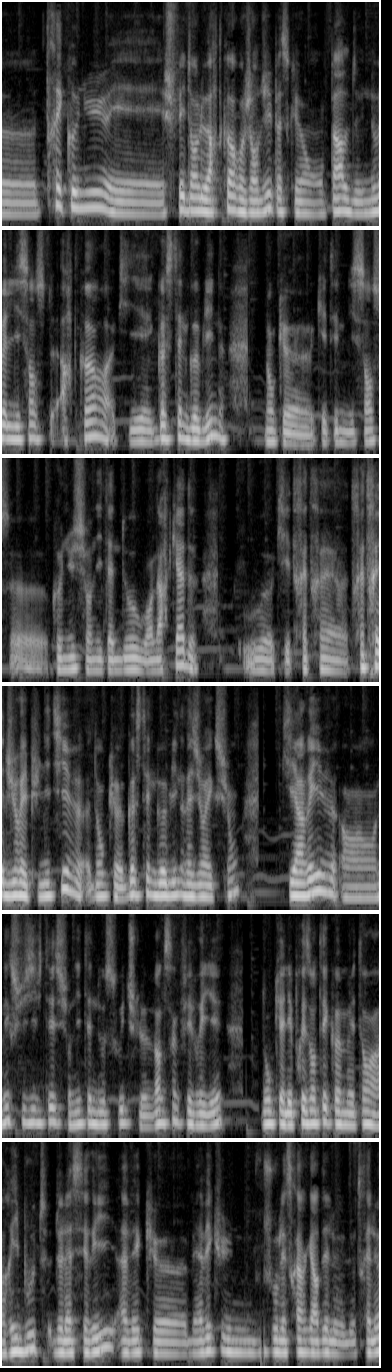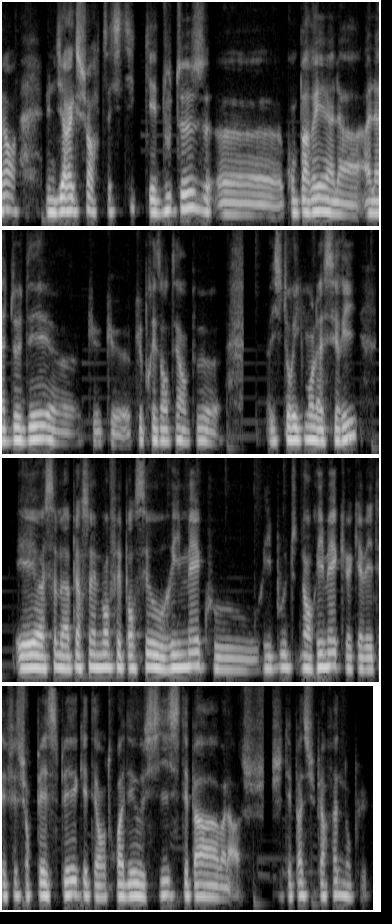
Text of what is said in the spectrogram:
très connue et je fais dans le hardcore aujourd'hui parce qu'on parle d'une nouvelle licence de hardcore qui est Ghost Goblin donc euh, qui était une licence euh, connue sur Nintendo ou en arcade, ou euh, qui est très très très très dure et punitive. Donc Ghost Goblin Resurrection, qui arrive en exclusivité sur Nintendo Switch le 25 février. Donc elle est présentée comme étant un reboot de la série, avec, mais avec une, je vous laisserai regarder le, trailer, une direction artistique qui est douteuse comparée à la, à la 2D que, que, que, présentait un peu historiquement la série. Et euh, ça m'a personnellement fait penser au remake ou reboot, non remake qui avait été fait sur PSP, qui était en 3D aussi. C'était pas, voilà, j'étais pas super fan non plus.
